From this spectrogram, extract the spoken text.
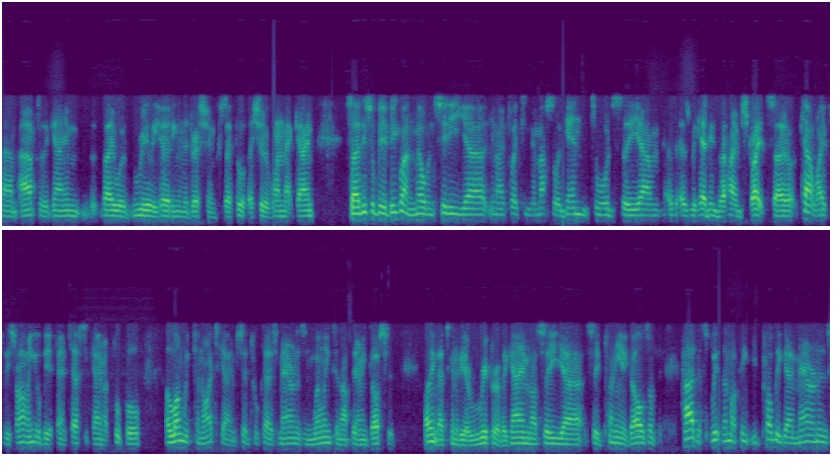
um, after the game, they were really hurting in the dressing room because they thought they should have won that game. So this will be a big one. Melbourne City, uh, you know, flexing their muscle again towards the um, as, as, we head into the home straight. So can't wait for this one. I think it'll be a fantastic game of football, along with tonight's game, Central Coast Mariners and Wellington up there in Gosford. I think that's going to be a ripper of a game, and I see uh, see plenty of goals. Hard to split them. I think you'd probably go Mariners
